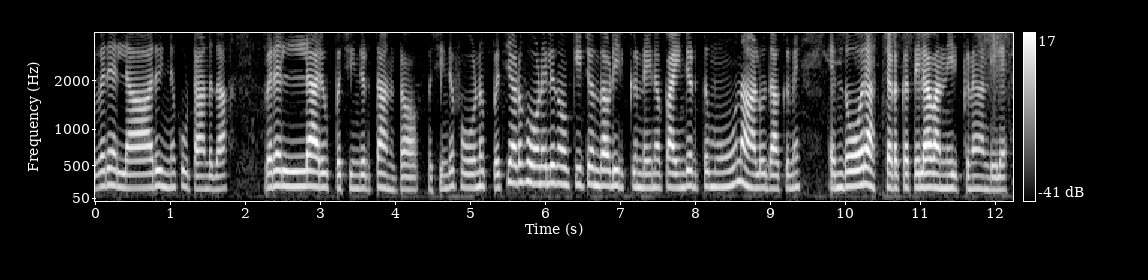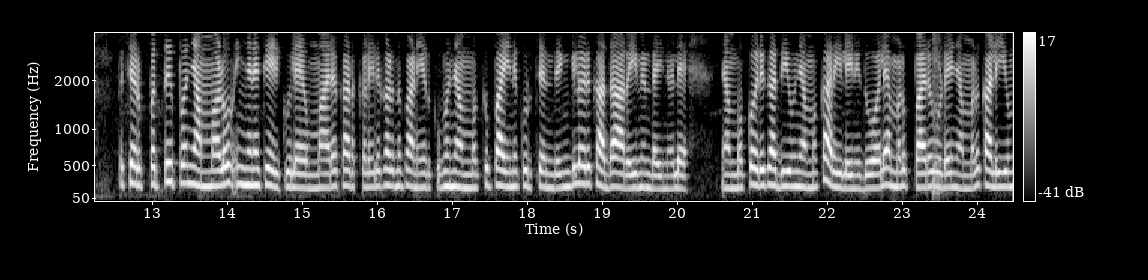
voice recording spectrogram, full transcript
ഇവരെല്ലാവരും ഇന്നെ കൂട്ടാണ്ടതാ ഇവരെല്ലാവരും ഉപ്പച്ചീന്റെ അടുത്താണ് കേട്ടോ ഉപ്പച്ചീന്റെ ഫോൺ ഉപ്പച്ചി അവിടെ ഫോണിൽ നോക്കിയിട്ട് എന്തോ അവിടെ ഇരിക്കണ്ടേനു. അപ്പോൾ അതിന്റെ അടുത്ത് മൂന്നാളും ഇതാക്കണ്. എന്തോ ഒരു അച്ചടക്കത്തിലാണ് വന്നിരിക്കണ കണ്ടില്ലേ? ഇപ്പോൾ ചെറുപ്പത്തിൽ ഇപ്പോൾ നമ്മളും ഇങ്ങനെയൊക്കെ ആയിരിക്കൂലേ ഉമ്മാരൊക്കെ അടുക്കളയിൽ കിടന്ന് പണിയെടുക്കുമ്പോൾ നമുക്കിപ്പോൾ അതിനെക്കുറിച്ച് എന്തെങ്കിലും ഒരു കഥ അറിയുന്നുണ്ടായിരുന്നു അല്ലേ? ഞമ്മക്കൊരു കഥയും ഞമ്മക്കറിയില്ലേനു. ഇതുപോലെ നമ്മൾ ഉപ്പാരുടെ കൂടെ നമ്മൾ കളിയും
